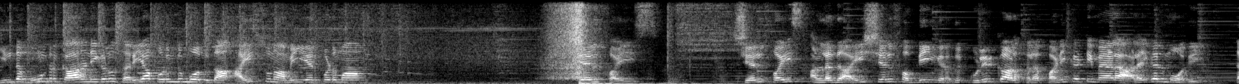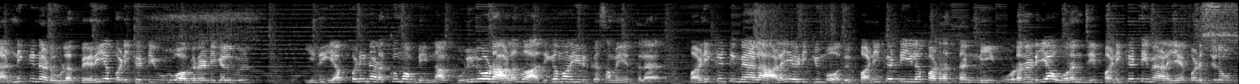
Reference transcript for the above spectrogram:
இந்த மூன்று காரணிகளும் சரியா பொருந்தும் போதுதான் ஐஸ் சுனாமி ஏற்படுமாம் ஷெல்ஃப் ஐஸ் ஷெல்ஃப் ஐஸ் அல்லது ஐஸ் ஷெல்ஃப் அப்படிங்கிறது குளிர்காலத்தில் பனிக்கட்டி மேல அலைகள் மோதி தண்ணிக்கு நடுவுல பெரிய பனிக்கட்டி உருவாகிற நிகழ்வு. இது எப்படி நடக்கும் அப்படின்னா குளிரோட அளவு அதிகமா இருக்க சமயத்துல பனிக்கட்டி மேல அலை அடிக்கும் போது பனிக்கட்டியில படுற தண்ணி உடனடியா உறைஞ்சி பனிக்கட்டி மேலேயே படிஞ்சிரும்.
